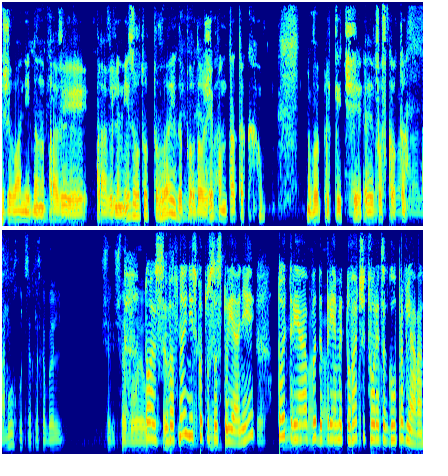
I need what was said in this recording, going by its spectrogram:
желание да направи правилен извод от това и да продължи по-нататък въпреки че е в кота. Тоест, в най-низкото състояние той трябва да приеме това, че Творецът го управлява.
